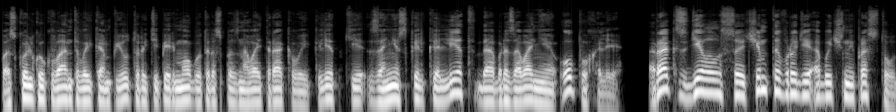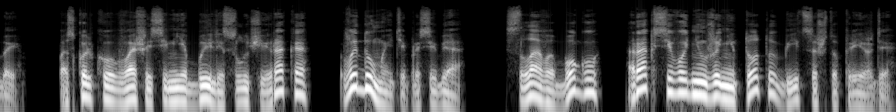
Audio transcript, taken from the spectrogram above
Поскольку квантовые компьютеры теперь могут распознавать раковые клетки за несколько лет до образования опухоли, рак сделался чем-то вроде обычной простуды. Поскольку в вашей семье были случаи рака, вы думаете про себя. Слава богу, Рак сегодня уже не тот убийца, что прежде.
